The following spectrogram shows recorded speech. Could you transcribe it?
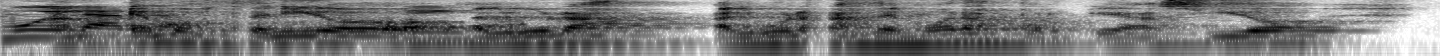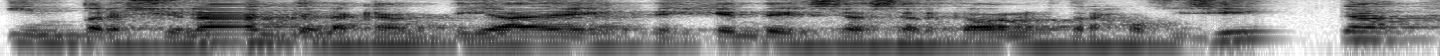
muy Hemos tenido algunas, algunas demoras porque ha sido impresionante la cantidad de, gente que se ha acercado a nuestras oficinas.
